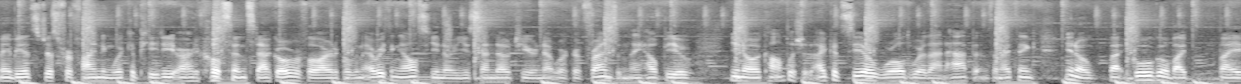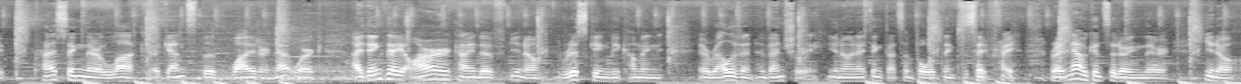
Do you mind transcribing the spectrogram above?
maybe it's just for finding Wikipedia articles and Stack Overflow articles and everything else, you know, you send out to your network of friends and they help you you know, accomplish it. I could see a world where that happens, and I think, you know, but Google by by pressing their luck against the wider network, I think they are kind of, you know, risking becoming irrelevant eventually, you know, and I think that's a bold thing to say right right now, considering their, you know,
